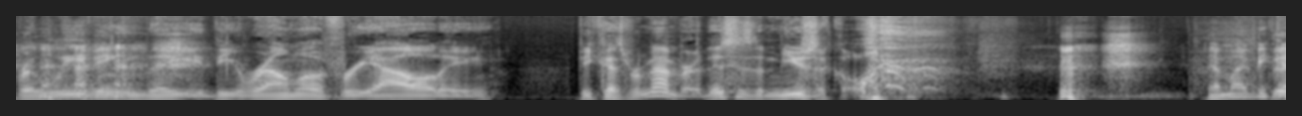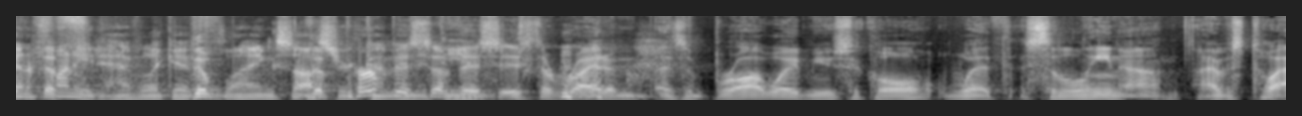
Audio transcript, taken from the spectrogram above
We're leaving the the realm of reality because remember this is a musical. That might be kind of the- funny to have like a the, flying the saucer in purpose of the this end. is to write a, as a Broadway musical with Selena. I was told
